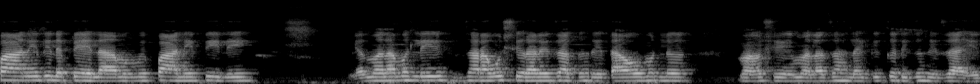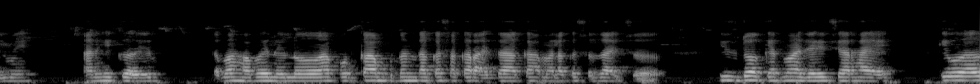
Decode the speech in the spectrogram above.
पाणी दिलं प्यायला. मग मी पाणी पिले. मला म्हणली जरा उशिराने जा घरी. ताव म्हणलं मावशी मला झालं की कधी घरी जाईल मी आणि हे करेन. तर भावा बहिणीनं आपण कामधंदा कसा करायचा? कामाला कसं जायचं? हीच डोक्यात माझ्या विचार आहे. किंवा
